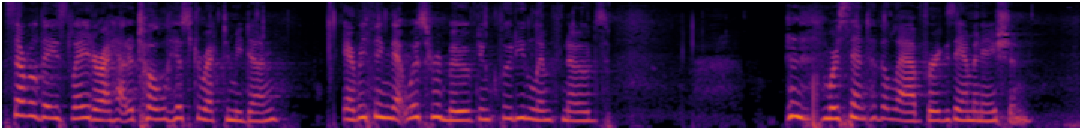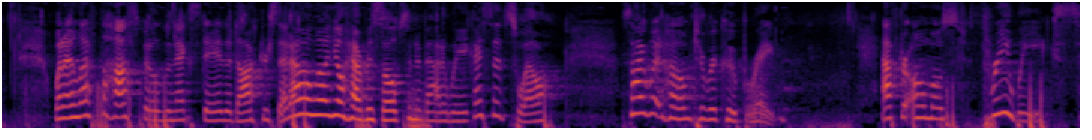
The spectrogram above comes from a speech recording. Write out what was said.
Several days later, I had a total hysterectomy done. Everything that was removed, including lymph nodes, were sent to the lab for examination. When I left the hospital the next day, the doctor said, Oh, well, you'll have results in about a week. I said, Swell. So I went home to recuperate. After almost three weeks,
